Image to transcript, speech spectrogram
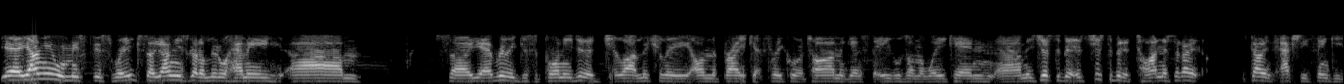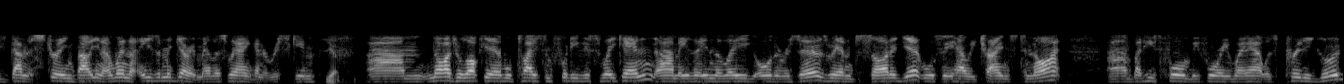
Yeah, Youngie will miss this week. So Youngie's got a little hammy. Um, so yeah, really disappointing. He did it like literally on the break at three quarter time against the Eagles on the weekend. Um, it's just a bit. It's just a bit of tightness. I don't don't actually think he's done a string, but you know when he's a Magarey Medallist, we ain't going to risk him. Yep. Um, Nigel Lockyer will play some footy this weekend, um, either in the league or the reserves. We haven't decided yet. We'll see how he trains tonight. Um, but his form before he went out was pretty good.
